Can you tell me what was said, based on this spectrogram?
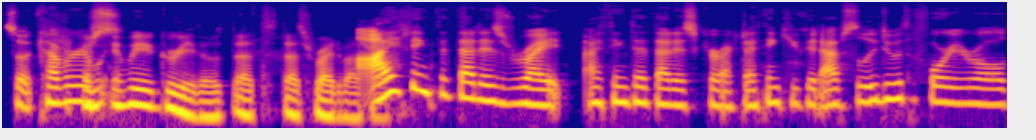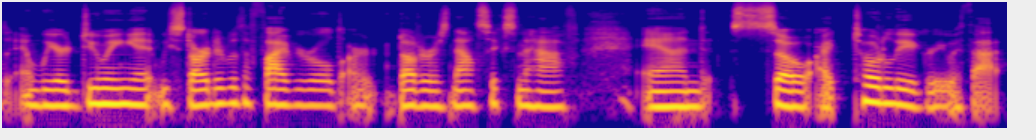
So, it And, covers. we- and we agree though that's that's right about that. I think that that is right. I think that that is correct. I think you could absolutely do with a four year old, and we are doing it. We started with a five year old. Our daughter is now six and a half. And so I totally agree with that.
